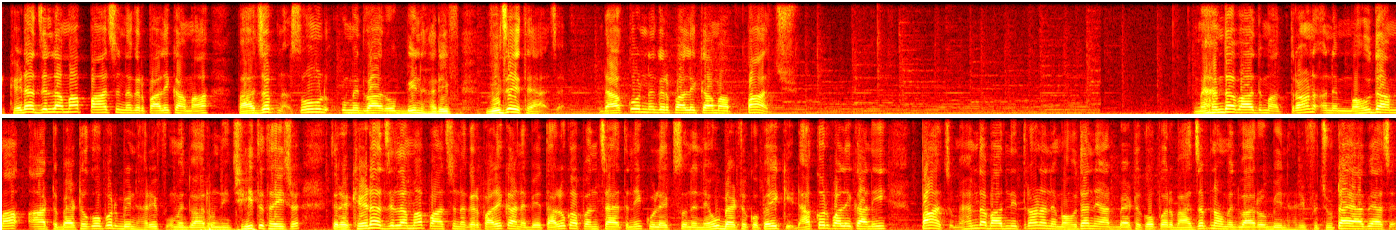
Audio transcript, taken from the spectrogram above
ખેડા જિલ્લામાં પાંચ નગરપાલિકામાં ભાજપના સોળ ઉમેદવારો બિનહરીફ વિજય થયા છે. ડાકોર નગરપાલિકામાં પાંચ મહેમદાબાદમાં ત્રણ અને મહુદામાં આઠ બેઠકો પર બિનહરીફ ઉમેદવારોની જીત થઈ છે. ત્યારે ખેડા જિલ્લામાં પાંચ નગરપાલિકા અને બે તાલુકા પંચાયતની કુલ એકસો નેવું બેઠકો પૈકી ડાકોર પાલિકાની પાંચ, મહેમદાબાદની ત્રણ અને મહુદાની આઠ બેઠકો પર ભાજપના ઉમેદવારો બિનહરીફ ચૂંટાઈ આવ્યા છે.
